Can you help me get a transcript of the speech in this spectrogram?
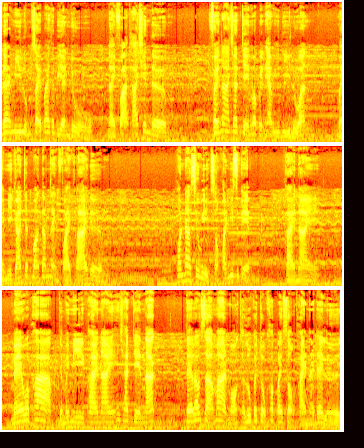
และมีหลุมใส่ป้ายทะเบียนอยู่ในฝาท้ายเช่นเดิม ไฟหน้าชัดเจนว่าเป็น LED ล้วน ไม่มีการจัดวางตำแหน่งไฟคล้ายเดิม Honda Civic 2021 ภายใน แม้ว่าภาพจะไม่มีภายในให้ชัดเจนนัก แต่เราสามารถมองทะลุกระจกเข้าไปส่องภายในได้เลย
